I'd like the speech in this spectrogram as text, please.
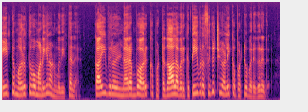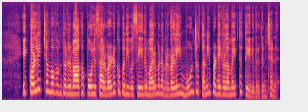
மீட்டு மருத்துவமனையில் அனுமதித்தனர். கைவிரல் நரம்பு அறுக்கப்பட்டதால் அவருக்கு தீவிர சிகிச்சை அளிக்கப்பட்டு வருகிறது. இக்கொள்ளைச் சம்பவம் தொடர்பாக போலீசார் வழக்கு பதிவு செய்து மர்ம நபர்களை மூன்று தனிப்படைகள் அமைத்து தேடி வருகின்றனர்.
